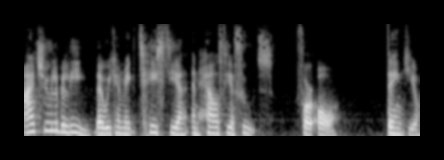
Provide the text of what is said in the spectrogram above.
I truly believe that we can make tastier and healthier foods for all. Thank you.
